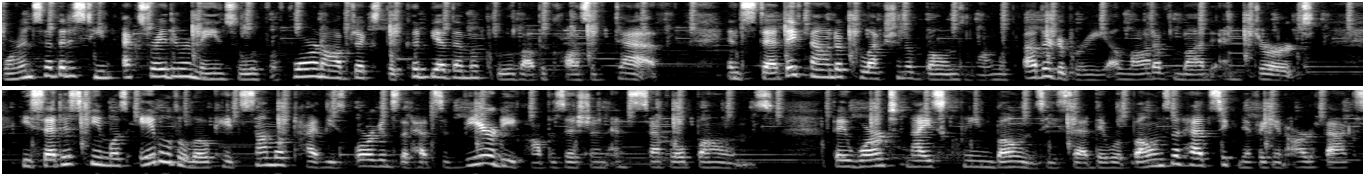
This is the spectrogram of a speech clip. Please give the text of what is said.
Warren said that his team x rayed the remains to look for foreign objects that could give them a clue about the cause of death. Instead, they found a collection of bones along with other debris, a lot of mud and dirt. He said his team was able to locate some of Tylee's organs that had severe decomposition and several bones. They weren't nice, clean bones, he said. They were bones that had significant artifacts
